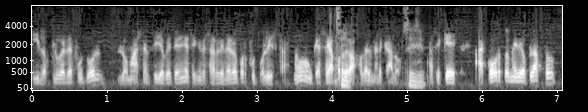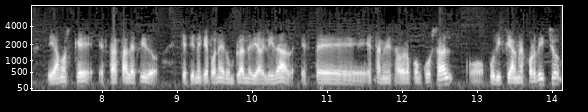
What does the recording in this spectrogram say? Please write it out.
Y los clubes de fútbol, lo más sencillo que tienen es ingresar dinero por futbolistas, ¿no? Aunque sea por debajo del mercado. Así que a corto o medio plazo, digamos que está establecido que tiene que poner un plan de viabilidad este, este administrador concursal, o judicial mejor dicho,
